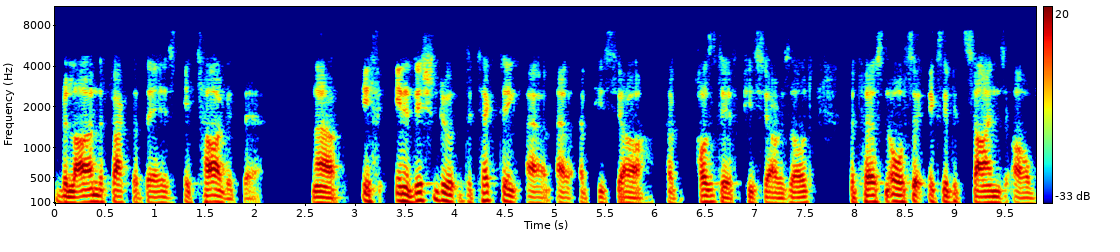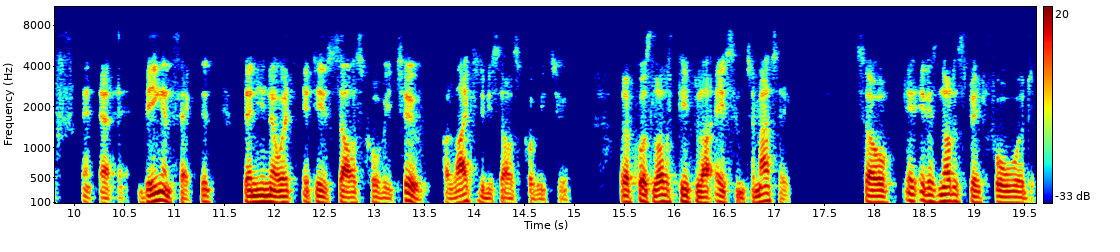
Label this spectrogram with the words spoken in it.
rely on the fact that there is a target there. Now, if in addition to detecting a, a, a PCR, a positive PCR result, the person also exhibits signs of uh, uh being infected, then you know it, it is SARS-CoV-2 or likely to be SARS-CoV-2. But of course, a lot of people are asymptomatic. So it, it is not a straightforward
